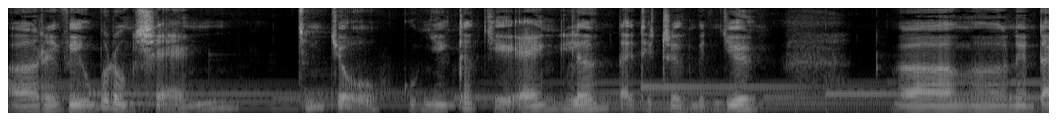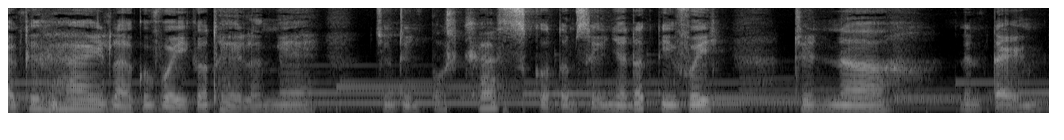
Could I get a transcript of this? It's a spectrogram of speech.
uh, review bất động sản chính chủ cũng như các dự án lớn tại thị trường Bình Dương. Uh, nền tảng thứ hai là quý vị có thể lắng nghe chương trình podcast của tâm sự nhà đất TV trên uh, nền tảng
